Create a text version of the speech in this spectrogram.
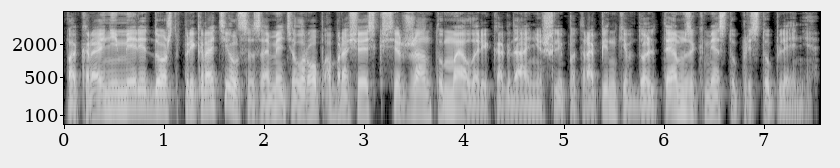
«По крайней мере, дождь прекратился», — заметил Роб, обращаясь к сержанту Мэллори, когда они шли по тропинке вдоль Темзы к месту преступления.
